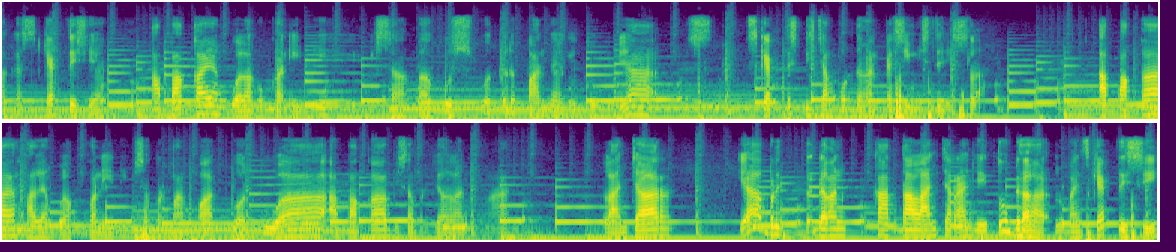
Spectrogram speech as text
agak skeptis ya. Apakah yang gue lakukan ini bisa bagus buat ke depannya gitu? Ya skeptis dicampur dengan pesimistis lah. Apakah hal yang gue lakukan ini bisa bermanfaat buat gue apakah bisa berjalan dengan lancar ya ber, dengan kata lancar aja itu udah lumayan skeptis sih.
